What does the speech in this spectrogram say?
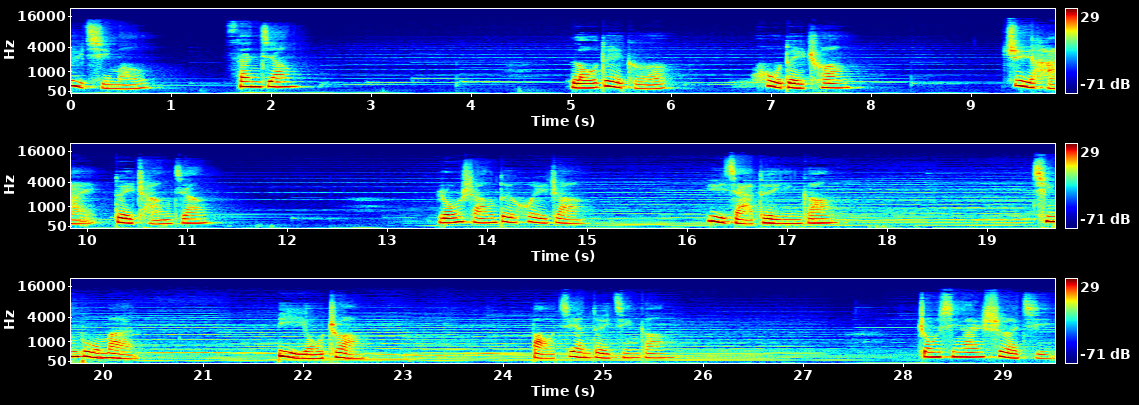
律启蒙，三江。楼对阁，户对窗，巨海对长江。荣裳对会帐，玉甲对银缸。青布幔，碧油幢，宝剑对金刚。中心安社稷，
